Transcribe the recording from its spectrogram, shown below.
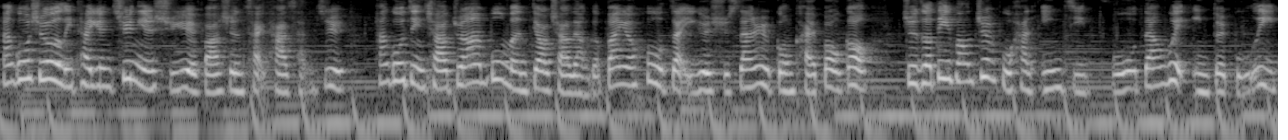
韩国首尔梨泰院去年十月发生踩踏惨剧，韩国警察专案部门调查两个半月后，在一月十三日公开报告，指责地方政府和应急服务单位应对不力，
